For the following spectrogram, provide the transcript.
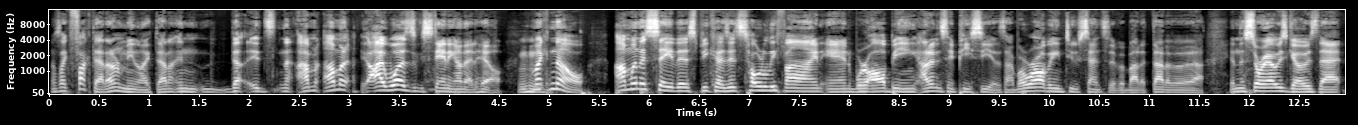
was like, "Fuck that! I don't mean it like that." And it's not- I'm I'm gonna, I was standing on that hill. Mm-hmm. I'm like, no, I'm gonna say this because it's totally fine, and we're all being. I didn't say PC at the time, but we're all being too sensitive about it. Da da da da. And the story always goes that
